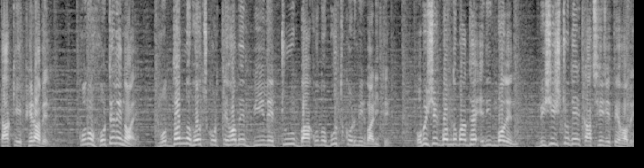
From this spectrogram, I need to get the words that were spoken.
তাকে ফেরাবেন। কোনো হোটেলে নয় মধ্যাহ্নভোজ করতে হবে বিএলএ টু বা কোনো বুথ কর্মীর বাড়িতে। অভিষেক বন্দ্যোপাধ্যায় এদিন বলেন, বিশিষ্টদের কাছে যেতে হবে।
